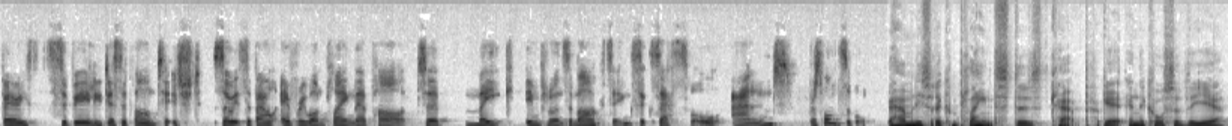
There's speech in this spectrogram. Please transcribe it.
very severely disadvantaged. So it's about everyone playing their part to make influencer marketing successful and responsible. How many sort of complaints does CAP get in the course of the year?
